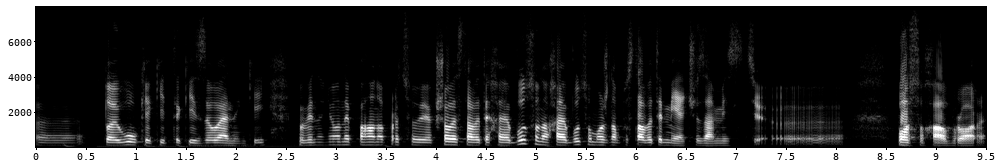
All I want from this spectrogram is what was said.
е, той лук, який такий зелененький, бо він на нього непогано працює. Якщо ви ставите хаябусу, на хаябусу можна поставити меч замість е, посуха Аврори.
